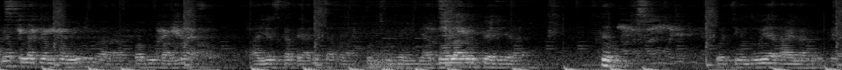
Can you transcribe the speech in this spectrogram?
किया बोला कि हमको ही नहीं पा रहा आपको अभी पढ़ना है? आईएएस का तैयारी कर रहा है कोचिंग में गया दो लाख रुपया लिया। कोचिंग दो या ढाई लाख रुपया।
